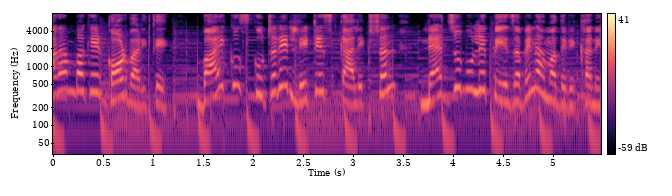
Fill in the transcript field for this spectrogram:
আরামবাগের গড়বাড়িতে। বাইক ও স্কুটারের লেটেস্ট কালেকশন ন্যায্য মূল্যে পেয়ে যাবেন আমাদের এখানে।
